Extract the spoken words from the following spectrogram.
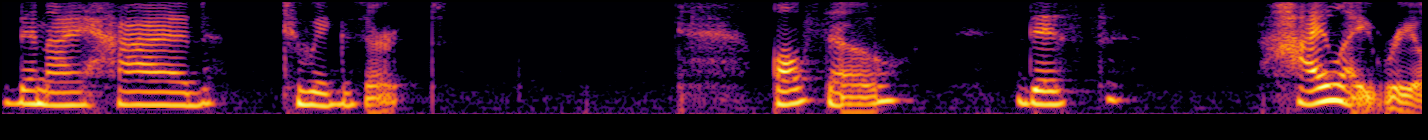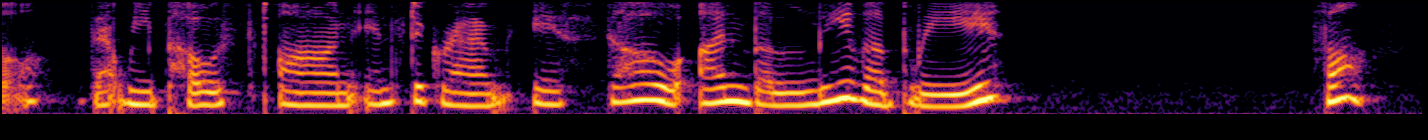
than I had to exert. Also, this highlight reel that we post on Instagram is so unbelievably false.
